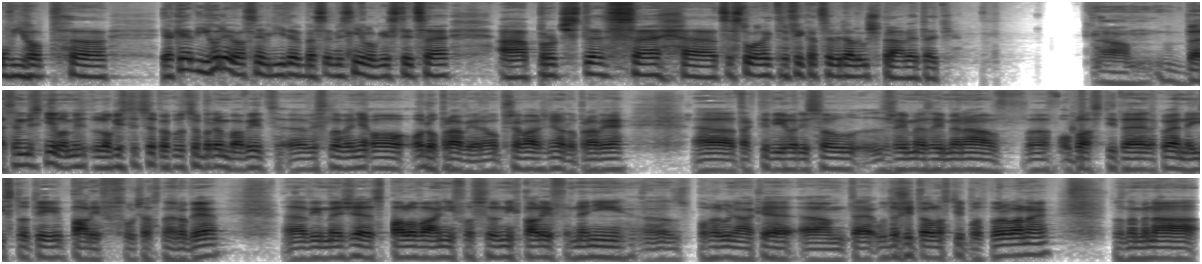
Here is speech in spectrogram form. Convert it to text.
u výhod. Jaké výhody vlastně vidíte v bezemisní logistice a proč jste se cestou elektrifikace vydali už právě teď? Bezemisní logistice, pokud se budeme bavit eh, vysloveně o, o dopravě, nebo převážně o dopravě, eh, tak ty výhody jsou zřejmě zejména v, v oblasti té takové nejistoty paliv v současné době. Eh, víme, že spalování fosilních paliv není z pohledu nějaké té udržitelnosti podporované. To znamená,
